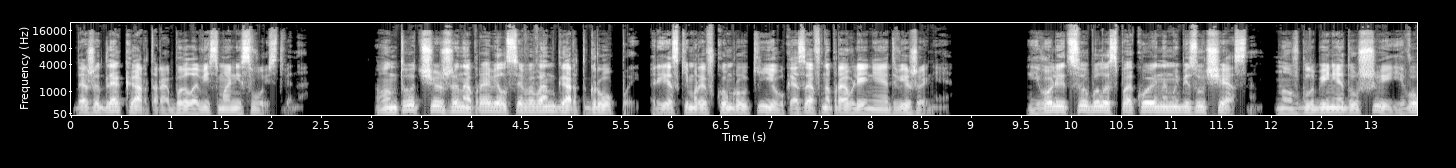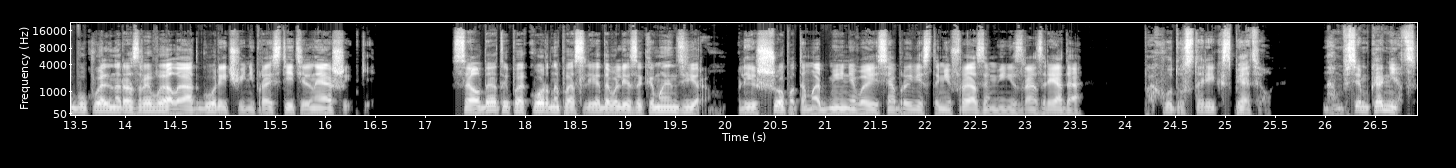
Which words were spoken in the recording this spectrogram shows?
даже для Картера было весьма несвойственно. Он тотчас же направился в авангард группы, резким рывком руки указав направление движения. Его лицо было спокойным и безучастным, но в глубине души его буквально разрывало от горечи непростительной ошибки. Солдаты покорно последовали за командиром, лишь шепотом обмениваясь обрывистыми фразами из разряда «Походу, старик спятил. Нам всем конец».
